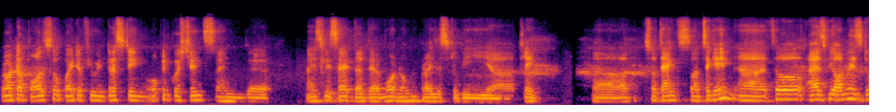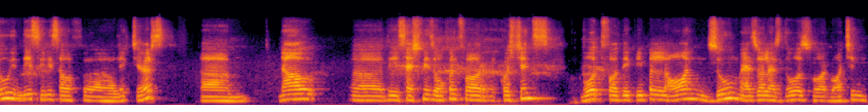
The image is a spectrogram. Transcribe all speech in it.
brought up also quite a few interesting open questions and uh, nicely said that there are more Nobel Prizes to be uh, claimed. Uh, so thanks once again. Uh, so as we always do in this series of uh, lectures, um, now uh, the session is open for questions, both for the people on Zoom as well as those who are watching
